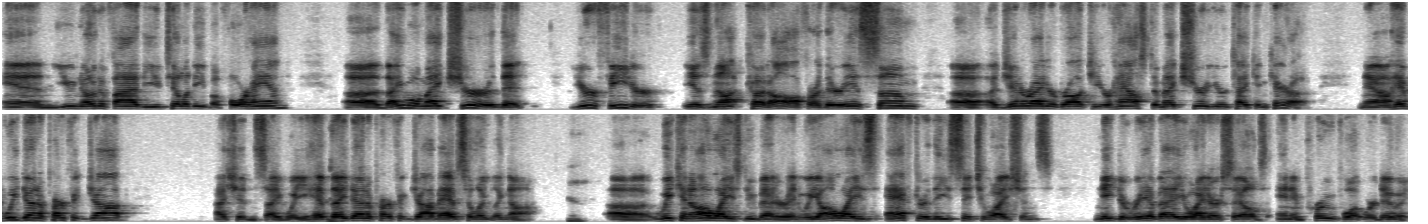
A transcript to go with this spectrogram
and you notify the utility beforehand, uh, they will make sure that your feeder is not cut off or there is some uh, a generator brought to your house to make sure you're taken care of. Now, have we done a perfect job? I shouldn't say we. Have they done a perfect job? Absolutely not. uh, we can always do better. And we always, after these situations, need to reevaluate ourselves and improve what we're doing.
